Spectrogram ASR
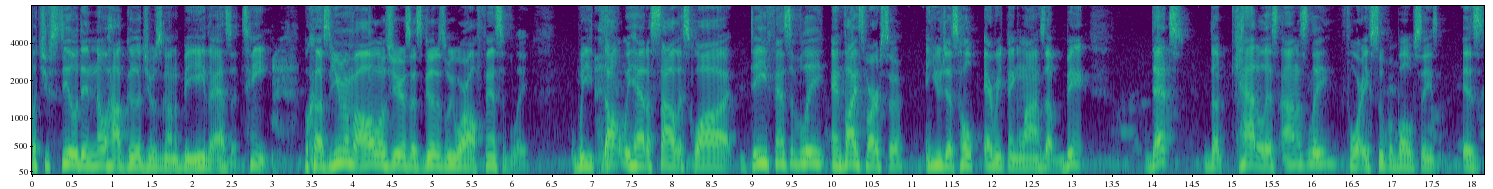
but you still didn't know how good you was going to be either as a team. Because you remember all those years, as good as we were offensively, we thought we had a solid squad defensively and vice versa. And you just hope everything lines up. Being that's the catalyst, honestly, for a Super Bowl season. Is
